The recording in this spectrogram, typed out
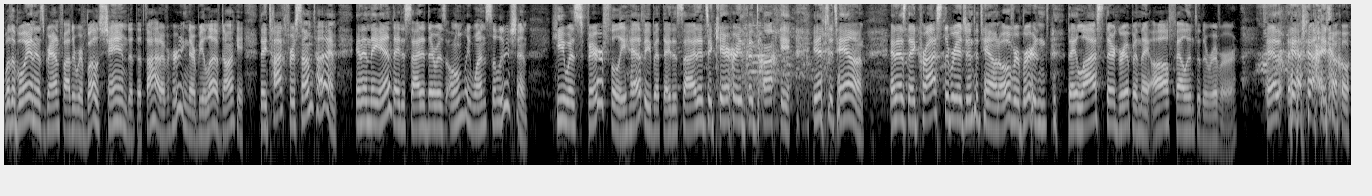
Well, the boy and his grandfather were both shamed at the thought of hurting their beloved donkey. They talked for some time, and in the end, they decided there was only one solution. He was fearfully heavy, but they decided to carry the donkey into town. And as they crossed the bridge into town, overburdened, they lost their grip and they all fell into the river. And, and, I know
